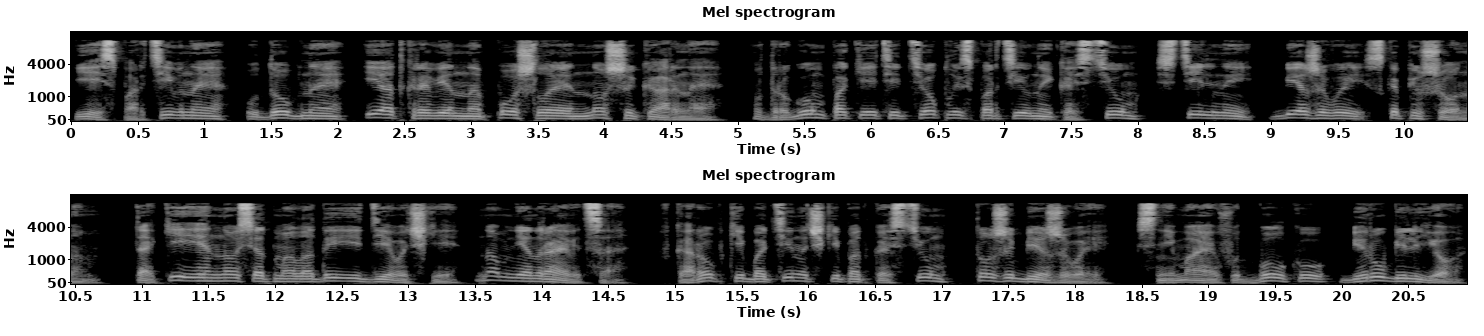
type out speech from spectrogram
Есть спортивное, удобное и откровенно пошлое, но шикарное. В другом пакете теплый спортивный костюм, стильный, бежевый, с капюшоном. Такие носят молодые девочки, но мне нравится. В коробке ботиночки под костюм, тоже бежевые. Снимаю футболку, беру белье.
